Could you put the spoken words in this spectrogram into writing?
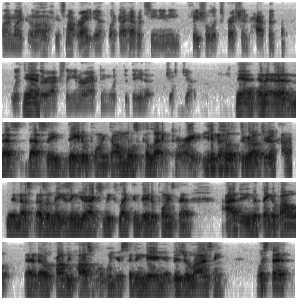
I'm like, oh, it's not right yet. Like I haven't seen any facial expression happen with yeah. how they're actually interacting with the data just yet. Yeah, and, and that's that's a data point to almost collect, right? You know, throughout your yeah. time, and that's that's amazing. You're actually collecting data points that I didn't even think about that that was probably possible. When you're sitting there and you're visualizing what's that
